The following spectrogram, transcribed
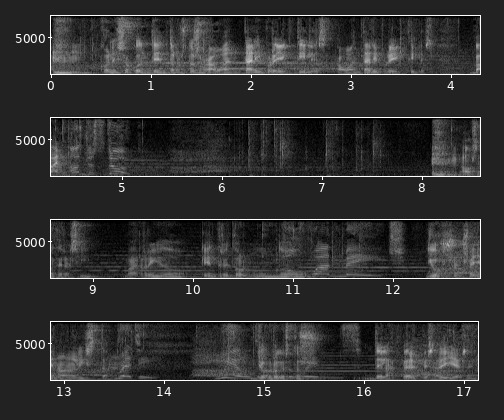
Con eso contento. Nosotros ahora aguantar y proyectiles. Aguantar y proyectiles. Vale. Vamos a hacer así. Barrido. Que entre todo el mundo. Dios, se nos ha llenado la lista. Yo creo que esto es de las peores pesadillas, ¿eh?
